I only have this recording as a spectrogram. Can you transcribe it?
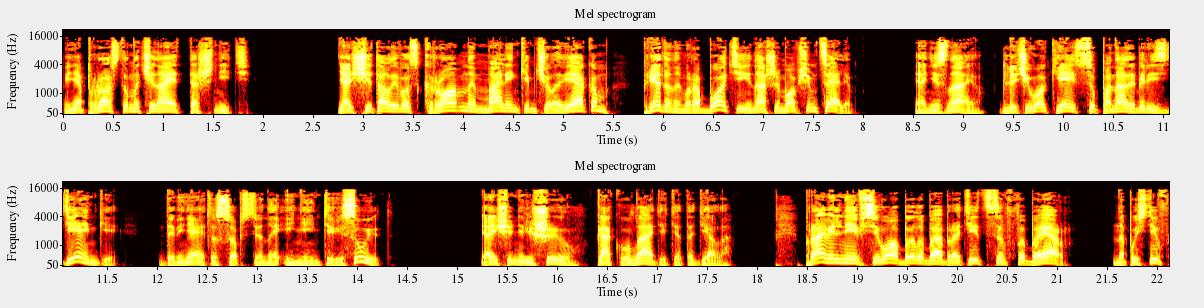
меня просто начинает тошнить. Я считал его скромным маленьким человеком, преданным работе и нашим общим целям. Я не знаю, для чего Кейтсу понадобились деньги, да меня это, собственно, и не интересует. Я еще не решил, как уладить это дело. Правильнее всего было бы обратиться в ФБР, напустив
